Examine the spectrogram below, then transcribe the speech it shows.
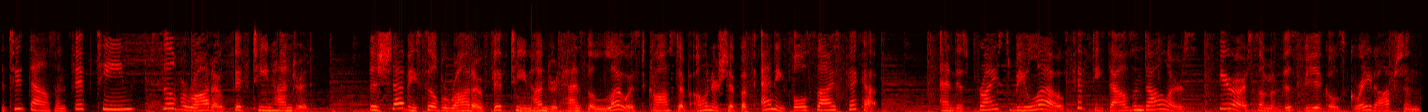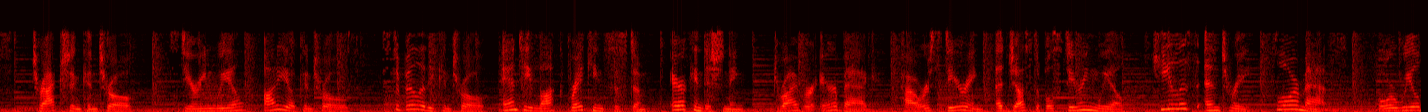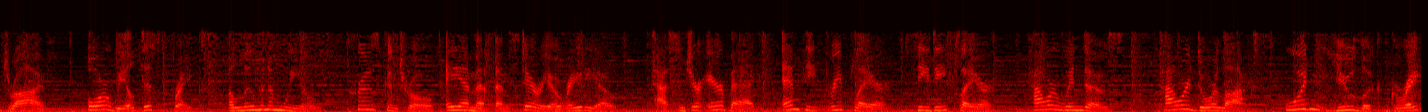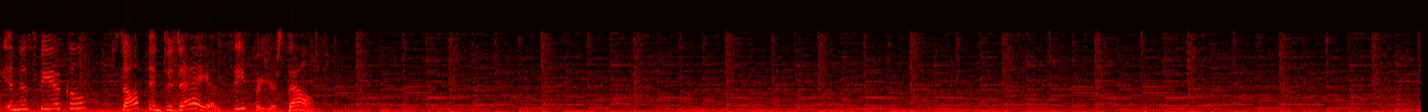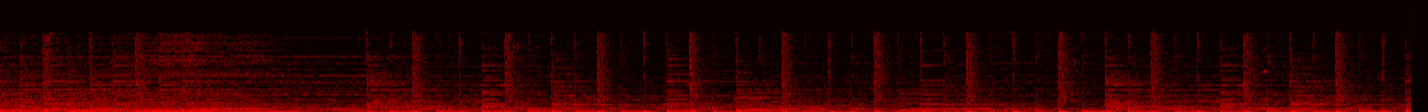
The 2015 Silverado 1500. The Chevy Silverado 1500 has the lowest cost of ownership of any full-size pickup and is priced below $50,000. Here are some of this vehicle's great options. Traction control, steering wheel, audio controls, stability control, anti-lock braking system, air conditioning, driver airbag, power steering, adjustable steering wheel, keyless entry, floor mats, four-wheel drive, four-wheel disc brakes, aluminum wheels, cruise control, AM FM stereo radio, passenger airbag, MP3 player, CD player, power windows, power door locks. Wouldn't you look great in this vehicle? Stop in today and see for yourself.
